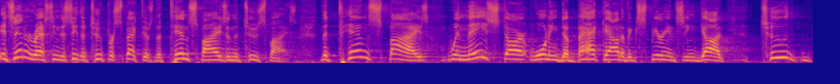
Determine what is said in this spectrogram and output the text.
It's interesting to see the two perspectives the 10 spies and the two spies. The 10 spies, when they start wanting to back out of experiencing God, two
